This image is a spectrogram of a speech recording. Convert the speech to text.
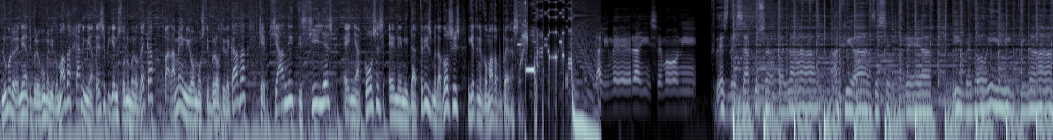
Νούμερο 9 την προηγούμενη εβδομάδα, χάνει μια θέση, πηγαίνει στο νούμερο 10, παραμένει όμως στην πρώτη δεκάδα και πιάνει τις 1993 μεταδόσεις για την εβδομάδα που πέρασε. Καλημέρα είσαι μόνη Χθες δεν σ' άκουσα καλά Αν χρειάζεσαι παρέα Είμαι εδώ ειλικρινά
